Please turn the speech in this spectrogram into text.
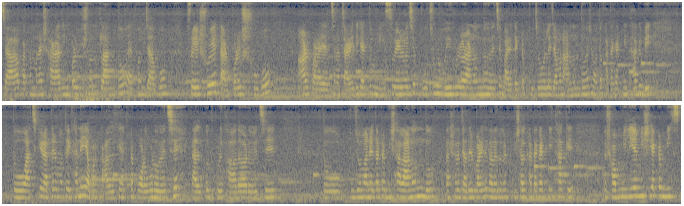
চাপ। এখন মানে সারাদিন পর ভীষণ ক্লান্ত। এখন যাব ফ্রেশ হয়ে তারপরে শোবো। আর পারা যাচ্ছে না। চারিদিকে একদম মিস হয়ে রয়েছে, প্রচুর হই হুল্লোড় আনন্দ হয়েছে। বাড়িতে একটা পুজো হলে যেমন আনন্দ হয়, সেমন তো খাটাখাটনি থাকবেই। তো আজকে রাতের মতো এখানেই, আবার কালকে একটা পর্ব রয়েছে। কালকেও দুপুরে খাওয়া দাওয়া রয়েছে। তো পুজো মানে তো একটা বিশাল আনন্দ। তার সাথে যাদের বাড়িতে তাদের তো একটা বিশাল খাটাখাটনি থাকে। তো সব মিলিয়ে মিশিয়ে একটা মিক্সড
